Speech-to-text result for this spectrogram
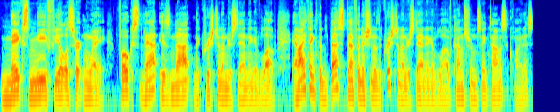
makes me feel a certain way. Folks, that is not the Christian understanding of love. And I think the best definition of the Christian understanding of love comes from St. Thomas Aquinas,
